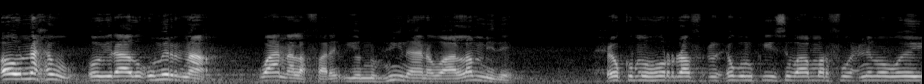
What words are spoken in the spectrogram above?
Ow naxw uu yidhaahdo umirnaa waana la faray iyo nuhiinaana waa la mide. Xukmuhu rafcu xukumkiisa waa marfuucnimo weey.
